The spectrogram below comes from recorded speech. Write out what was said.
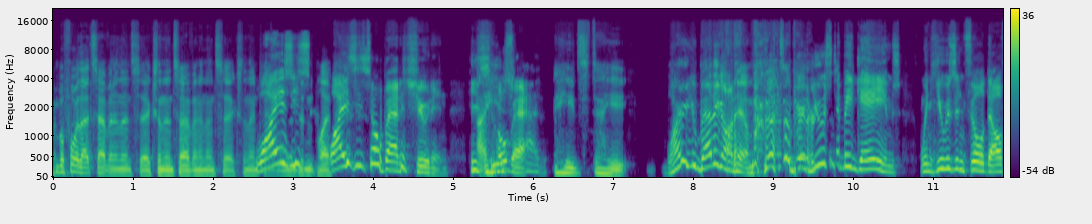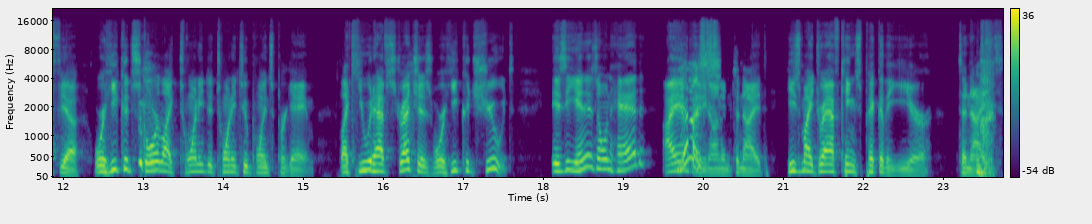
And before that, seven, and then six, and then seven, and then six, and then why 10, is he? Why is he so bad at shooting? He's, Uh, so he's- bad. He's he. Why are you betting on him? That's a There better. used to be games when he was in Philadelphia where he could score like 20 to 22 points per game. Like he would have stretches where he could shoot. Is he in his own head? I am betting on him tonight. He's my DraftKings pick of the year tonight.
